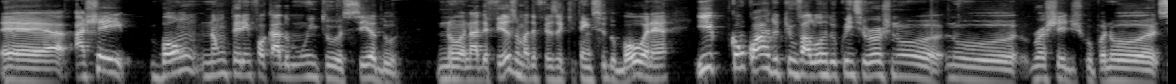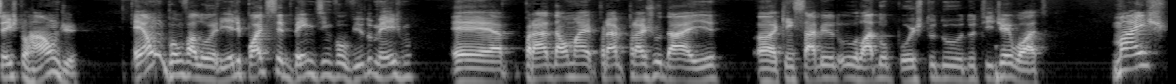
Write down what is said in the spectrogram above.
É, achei bom não terem focado muito cedo no, na defesa, uma defesa que tem sido boa, né? E concordo que o valor do Quincy Rush no, no Rocher, desculpa, no sexto round é um bom valor e ele pode ser bem desenvolvido mesmo é, para dar uma para ajudar aí, uh, quem sabe, o lado oposto do, do TJ Watt. Mas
